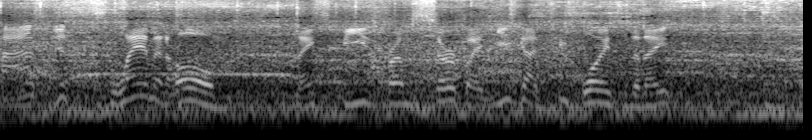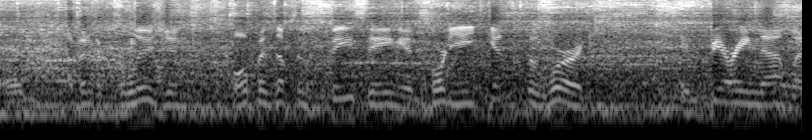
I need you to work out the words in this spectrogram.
pass just slam it home. Nice speed from Serpa. He's got two points in the night. And a bit of a collision opens up some spacing, and 48 gets to work in burying that one.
